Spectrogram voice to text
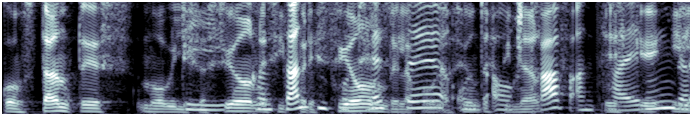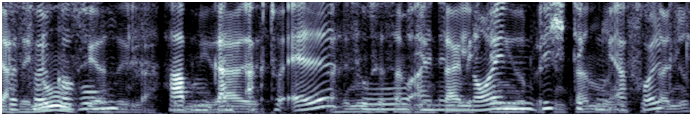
constantes Mobilisaciones y presión de la población de Espinar es que, y las denuncias de las comunidades, las denuncias ambientales que han ido presentando en estos años,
